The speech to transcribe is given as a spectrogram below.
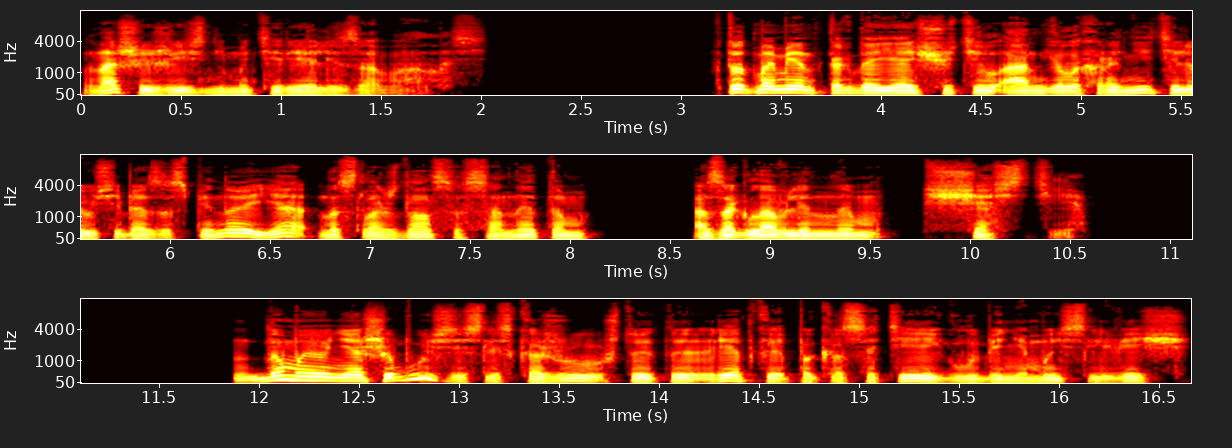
в нашей жизни материализовалось. В тот момент, когда я ощутил ангела-хранителя у себя за спиной, я наслаждался сонетом, озаглавленным «Счастье». Думаю, не ошибусь, если скажу, что это редкая по красоте и глубине мысли вещь.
